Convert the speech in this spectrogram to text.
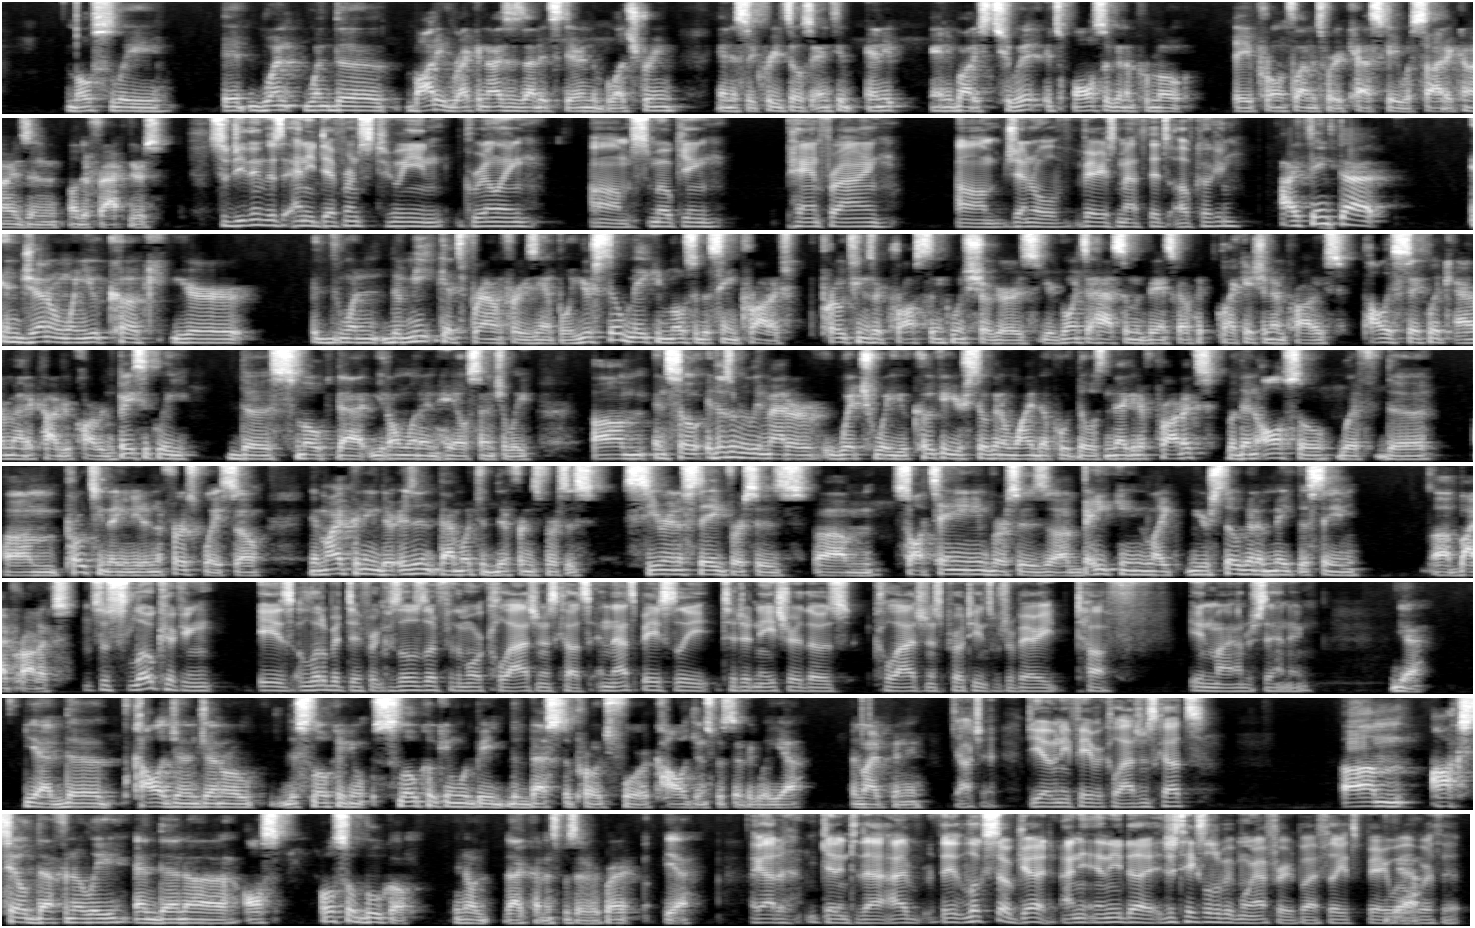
Mostly it when when the body recognizes that it's there in the bloodstream and it secretes those anti, anti antibodies to it, it's also going to promote a pro-inflammatory cascade with cytokines and other factors. So, do you think there's any difference between grilling, um, smoking, pan frying, um, general various methods of cooking? I think that in general, when you cook, you're when the meat gets brown, for example, you're still making most of the same products. Proteins are cross-linked with sugars. You're going to have some advanced glycation end products, polycyclic aromatic hydrocarbons, basically the smoke that you don't want to inhale essentially. Um, and so it doesn't really matter which way you cook it. You're still going to wind up with those negative products, but then also with the um, protein that you need in the first place. So in my opinion, there isn't that much of a difference versus searing a steak versus um, sauteing versus uh, baking. Like you're still going to make the same uh, byproducts. So slow cooking is a little bit different because those look for the more collagenous cuts, and that's basically to denature those collagenous proteins, which are very tough, in my understanding. Yeah, yeah. The collagen in general, the slow cooking, slow cooking would be the best approach for collagen specifically. Yeah, in my opinion. Gotcha. Do you have any favorite collagenous cuts? Um, oxtail definitely, and then uh also osso buco. You know that kind of specific, right? Yeah. I gotta get into that. I they look so good. I need, I need to. It just takes a little bit more effort, but I feel like it's very well Yeah. worth it.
